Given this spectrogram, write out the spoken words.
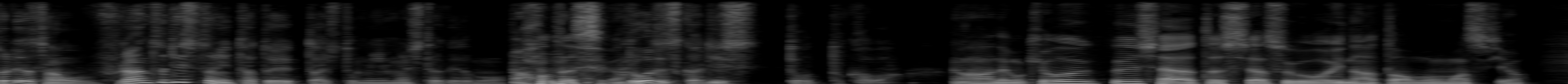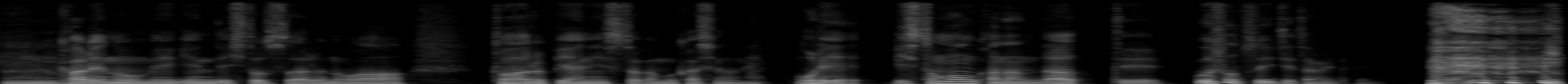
反田さんをフランツリストに例えた人もいましたけども。あ本当ですか？どうですか？リストとかは？あでも教育者としてはすごいなとは思いますよ、うん。彼の名言で一つあるのはとあるピアニストが昔のね「俺リスト門下なんだ」って嘘ついてたみたい。一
